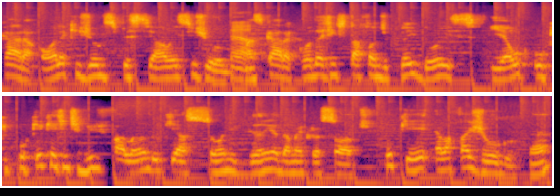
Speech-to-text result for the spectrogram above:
Cara, olha que jogo especial esse jogo. É. Mas cara, quando a gente tá falando de Play 2 e é o, o que por que que a gente vive falando que a Sony ganha da Microsoft? Porque ela faz jogo, né?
